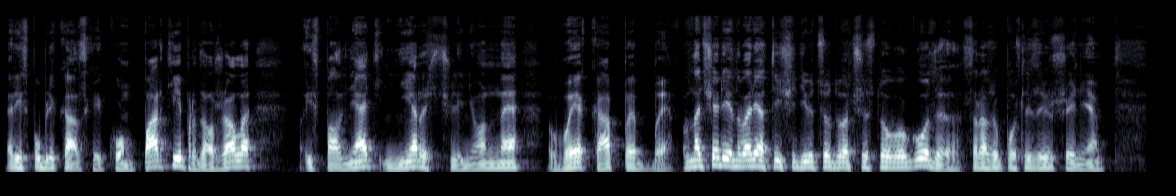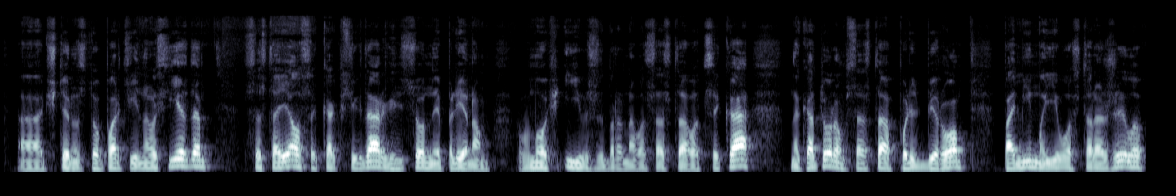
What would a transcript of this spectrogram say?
республиканской компартии продолжала исполнять нерасчлененное ВКПБ. В начале января 1926 года, сразу после завершения 14-го партийного съезда, состоялся, как всегда, организационный пленум вновь избранного состава ЦК, на котором в состав Политбюро помимо его сторожилов,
